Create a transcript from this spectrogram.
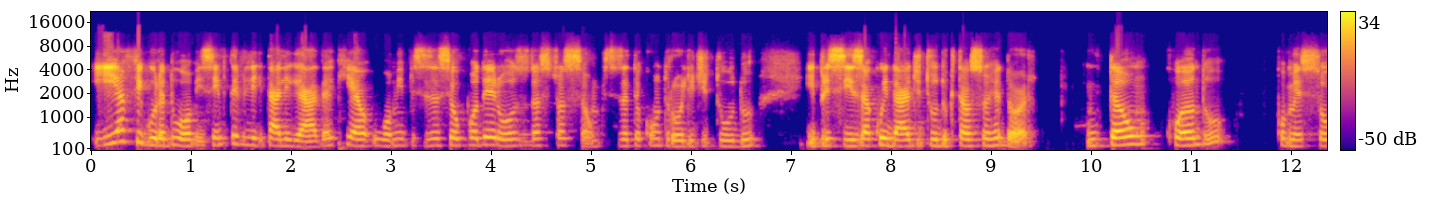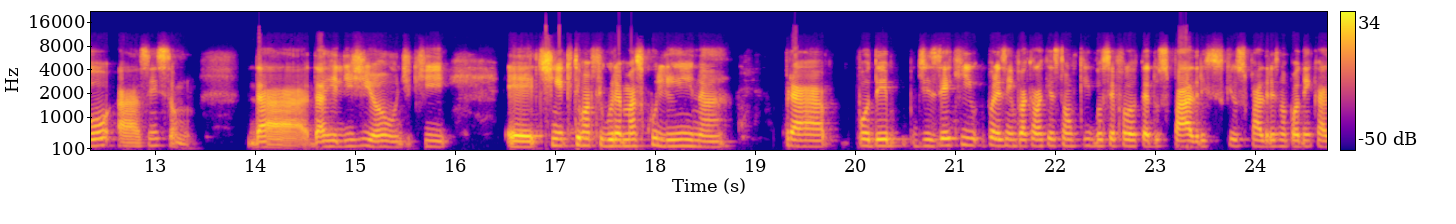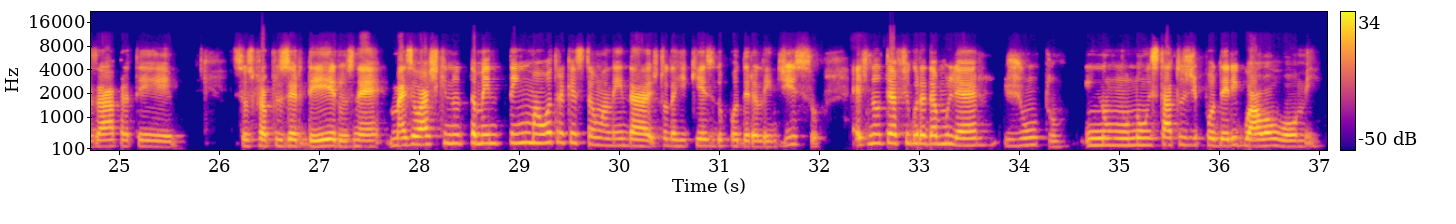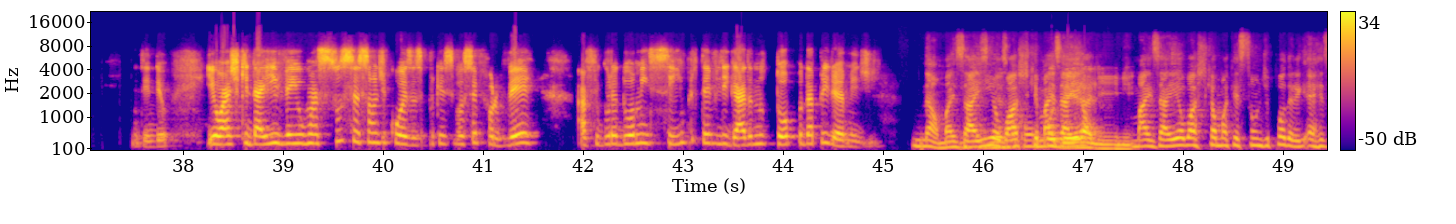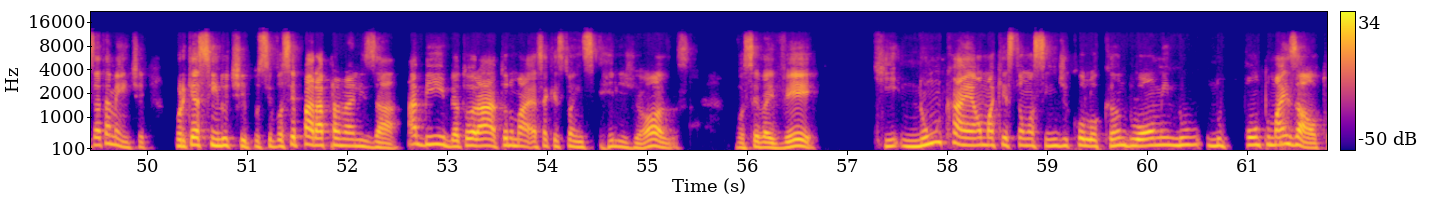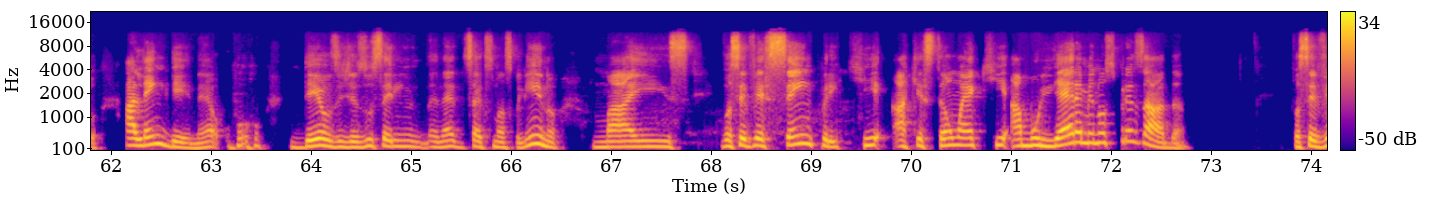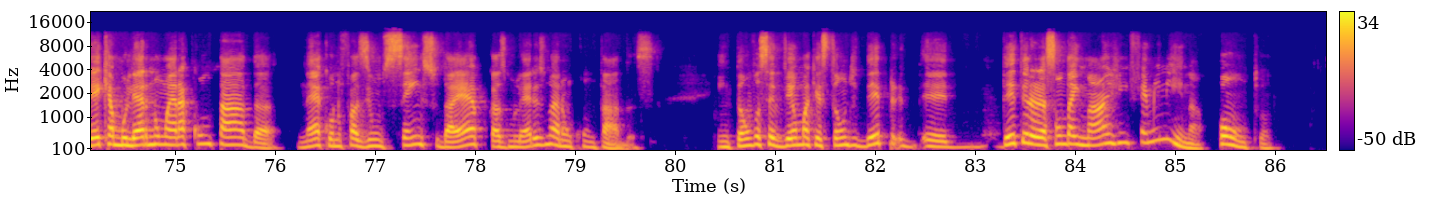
E a figura do homem sempre teve que estar tá ligada, que é o homem precisa ser o poderoso da situação, precisa ter o controle de tudo e precisa cuidar de tudo que está ao seu redor. Então, quando começou a ascensão da, da religião, de que é, tinha que ter uma figura masculina para poder dizer que, por exemplo, aquela questão que você falou até dos padres, que os padres não podem casar para ter seus próprios herdeiros, né? Mas eu acho que no, também tem uma outra questão, além da, de toda a riqueza e do poder, além disso, é de não ter a figura da mulher junto, em num, num status de poder igual ao homem, entendeu? E eu acho que daí veio uma sucessão de coisas, porque se você for ver, a figura do homem sempre teve ligada no topo da pirâmide. Não, mas aí eu acho que mas aí, Aline. mas aí eu acho que é uma questão de poder. É exatamente. Porque assim, do tipo, se você parar para analisar a Bíblia, a Torá, todas essas questões religiosas, você vai ver que nunca é uma questão assim de colocando o homem no, no ponto mais alto. Além de, né, Deus e Jesus serem né, do sexo masculino, mas você vê sempre que a questão é que a mulher é menosprezada. Você vê que a mulher não era contada, né? Quando fazia um censo da época, as mulheres não eram contadas. Então você vê uma questão de, de é, deterioração da imagem feminina. Ponto.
